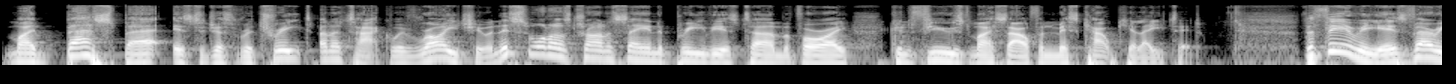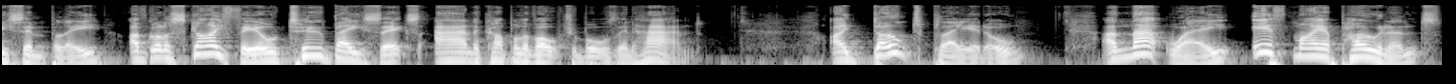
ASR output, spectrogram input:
My best bet is to just retreat and attack with Raichu. And this is what I was trying to say in the previous turn before I confused myself and miscalculated. The theory is, very simply, I've got a Skyfield, two basics, and a couple of Ultra Balls in hand. I don't play it all. And that way, if my opponent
